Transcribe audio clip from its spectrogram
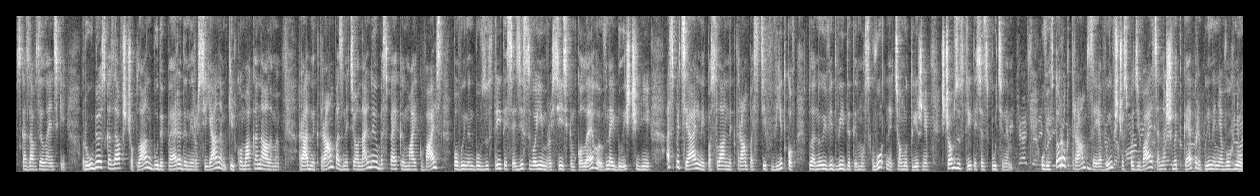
сказав Зеленський. Рубіо сказав, що план буде переданий росіянам кількома каналами. Радник Трампа з національної безпеки Майк Вальс повинен був зустрітися зі своїм російським колегою в найближчі дні. А спеціальний посланник Трампа Стів Вітков планує відвідати Москву на цьому тижні, щоб зустрітися з Путіним. У вівторок Трамп заявив, що сподівається на швидке припинення вогню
